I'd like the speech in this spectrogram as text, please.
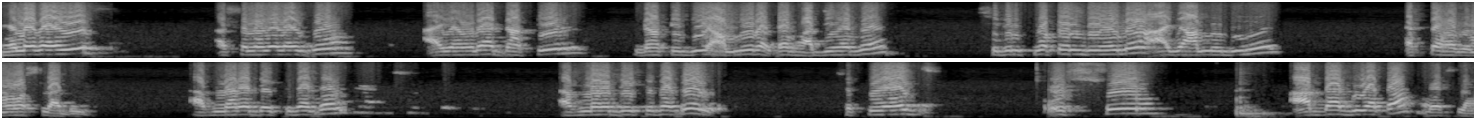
হ্যালো গাইস আসসালামু আলাইকুম। আজ আমরা ডাঁটের ডাঁটে দিয়ে আলুর একটা ভাজি হবে। সেদিন পটল দিয়ে হলো, আজ আলু দিয়ে একটা হবে মশলা দিয়ে। আপনারা দেখতে থাকেন, আপনারা দেখতে থাকেন পেঁয়াজ, রসুন, আদা দিয়ে একটা মশলা।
